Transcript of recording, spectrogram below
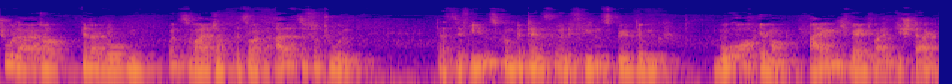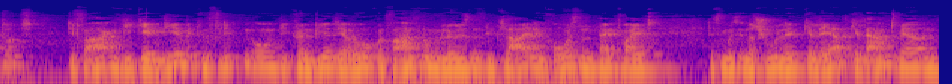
Schulleiter, Pädagogen und so weiter. Wir sollten alles dafür tun, dass die Friedenskompetenzen und die Friedensbildung, wo auch immer, eigentlich weltweit gestärkt wird. Die Fragen, wie gehen wir mit Konflikten um, wie können wir Dialog und Verhandlungen lösen, im Kleinen, im Großen, weltweit, das muss in der Schule gelehrt, gelernt werden,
